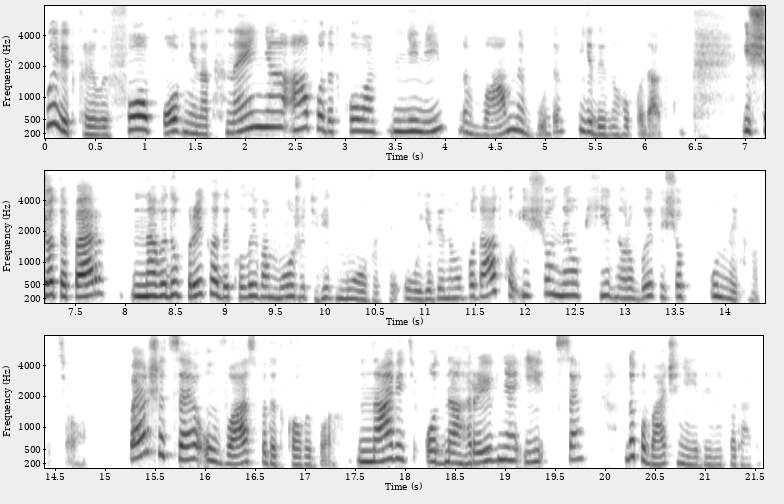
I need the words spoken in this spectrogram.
Ви відкрили ФО, повні натхнення, а податкова ні-ні, вам не буде єдиного податку. І що тепер? Наведу приклади, коли вам можуть відмовити у єдиному податку і що необхідно робити, щоб уникнути цього. Перше, це у вас податковий борг. Навіть одна гривня і все. До побачення єдиний податок.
